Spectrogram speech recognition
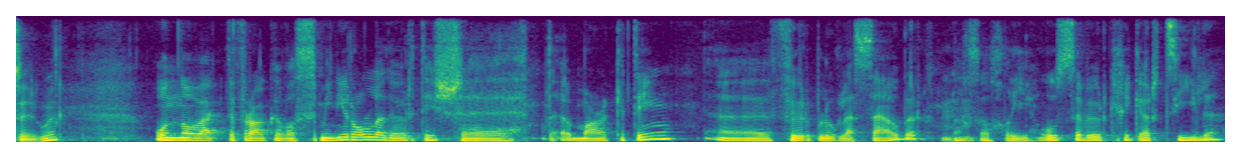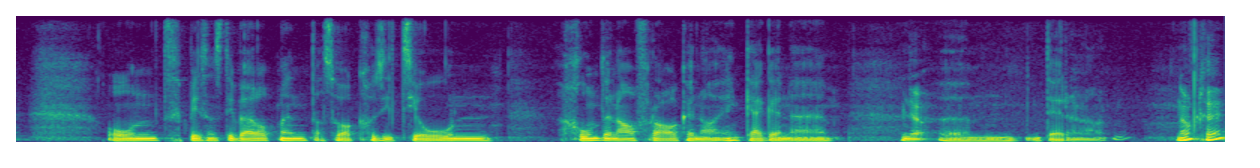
Sehr gut. Und noch wegen der Frage, was meine Rolle dort ist, äh, Marketing äh, für Blue Glass selber, mhm. also ein bisschen Aussenwirkung erzielen und Business Development, also Akquisition, Kundenanfragen entgegennehmen. Ja. Ähm, in dieser Art. Okay.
